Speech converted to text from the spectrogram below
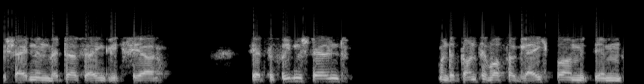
bescheidenen Wetters eigentlich sehr sehr zufriedenstellend. Und das Ganze war vergleichbar mit dem,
